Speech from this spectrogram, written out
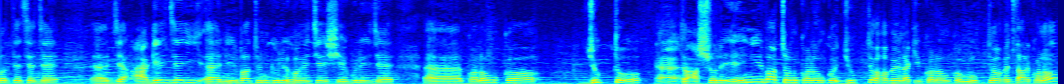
বলতেছে যে যে আগে যেই নির্বাচনগুলি হয়েছে সেগুলি যে কলঙ্ক যুক্ত হ্যাঁ। তো আসলে এই নির্বাচন কলঙ্ক যুক্ত হবে নাকি কলঙ্ক মুক্ত হবে তার কোনো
